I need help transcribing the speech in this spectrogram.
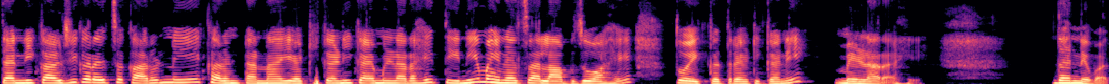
त्यांनी काळजी करायचं कारण नाही आहे कारण त्यांना या ठिकाणी काय मिळणार आहे तिन्ही महिन्याचा लाभ जो आहे तो एकत्र या ठिकाणी मिळणार आहे. धन्यवाद.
